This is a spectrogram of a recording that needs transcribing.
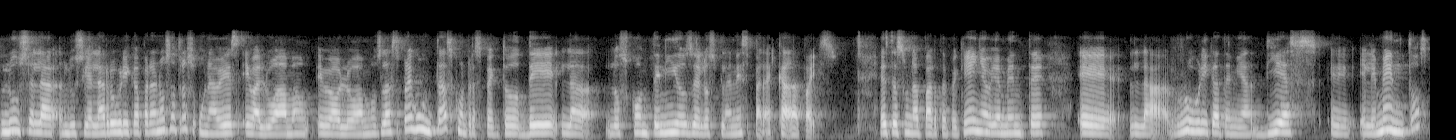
luce la, lucía la rúbrica para nosotros una vez evaluamos, evaluamos las preguntas con respecto de los contenidos de los planes para cada país. Esta es una parte pequeña, obviamente eh, la rúbrica tenía 10 eh, elementos,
